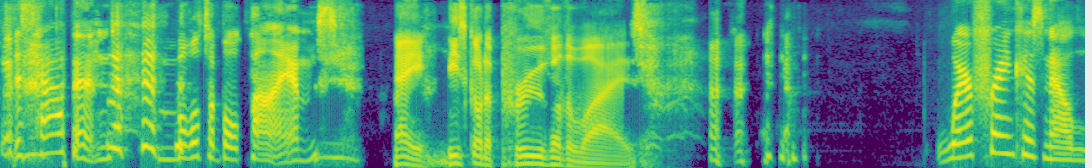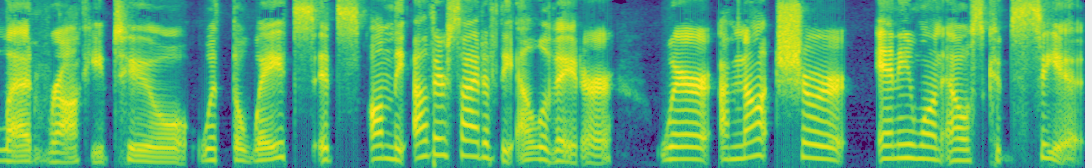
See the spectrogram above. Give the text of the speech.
this happened multiple times." Hey, he's got to prove otherwise. Where Frank has now led Rocky to with the weights, it's on the other side of the elevator where I'm not sure anyone else could see it.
